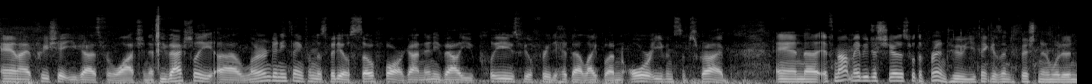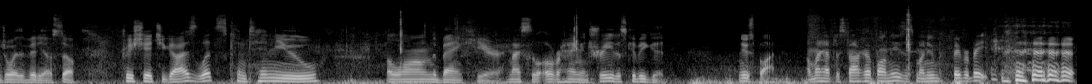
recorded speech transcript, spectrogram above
And I appreciate you guys for watching. If you've actually uh, learned anything from this video so far, gotten any value, please feel free to hit that like button or even subscribe. And uh, if not, maybe just share this with a friend who you think is into fishing and would enjoy the video. So appreciate you guys. Let's continue along the bank here. Nice little overhanging tree. This could be good. New spot. I might have to stock up on these. It's my new favorite bait.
